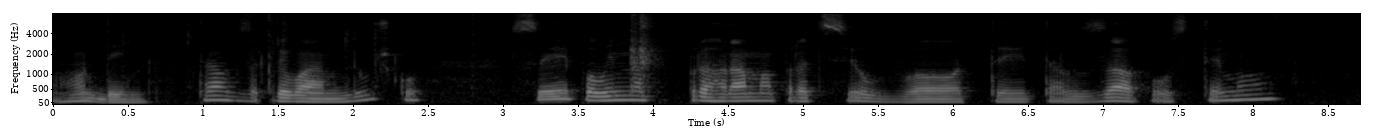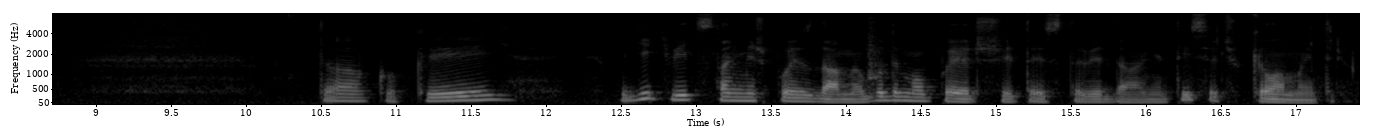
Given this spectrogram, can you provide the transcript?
Годин. Так, закриваємо дужку. Все, повинна програма працювати. Так, запустимо. Так, окей. Введіть відстань між поїздами. Будемо перші тестові дані. 1000 кілометрів.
